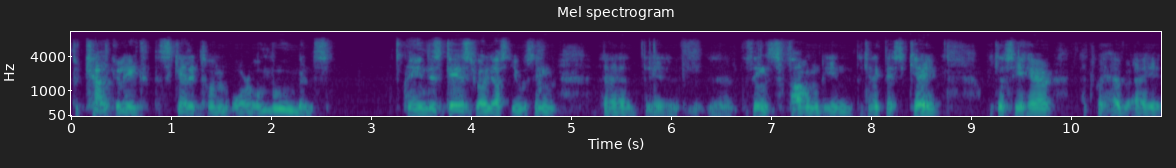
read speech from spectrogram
to calculate the skeleton or, or movements. In this case, we are just using uh, the, things found in the Kinect SDK. We can see here that we have a,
